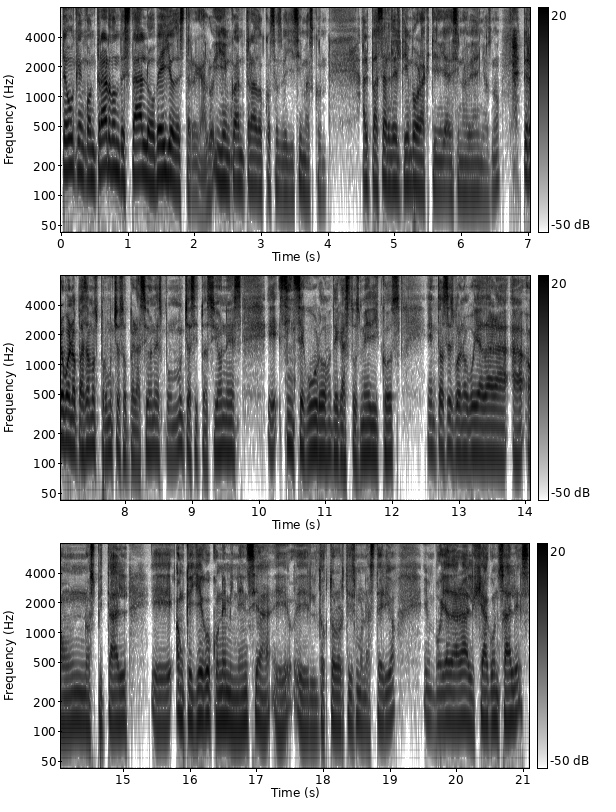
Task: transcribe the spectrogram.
tengo que encontrar dónde está lo bello de este regalo. Y he encontrado cosas bellísimas con al pasar del tiempo, ahora que tiene ya 19 años, ¿no? Pero bueno, pasamos por muchas operaciones, por muchas situaciones, eh, sin seguro de gastos médicos. Entonces, bueno, voy a dar a, un hospital, eh, aunque llego con eminencia, eh, el doctor Ortiz Monasterio, voy a dar al Gea González,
